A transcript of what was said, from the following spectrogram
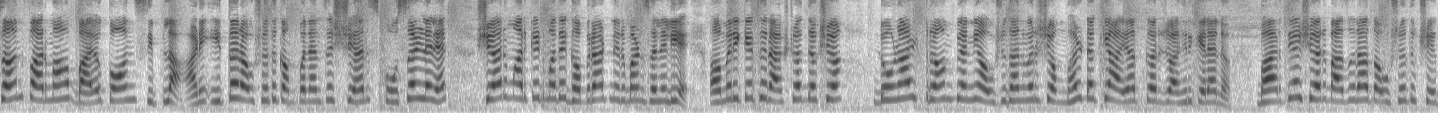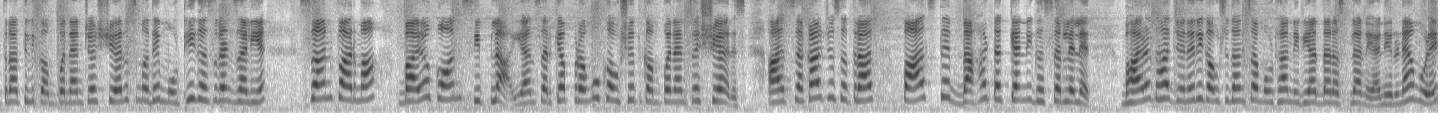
सन फार्मा बायोकॉन सिप्ला आणि इतर औषध कंपन्यांचे शेअर्स कोसळलेले आहेत. शेअर मार्केटमध्ये घबराट निर्माण झालेली आहे. अमेरिकेचे राष्ट्राध्यक्ष डोनाल्ड ट्रम्प यांनी औषधांवर शंभर टक्के आयात कर जाहीर केल्यानं भारतीय शेअर बाजारात औषध क्षेत्रातील कंपन्यांच्या शेअर्समध्ये मोठी घसरण झाली आहे. सन फार्मा बायोकॉन सिप्ला यांसारख्या प्रमुख औषध कंपन्यांचे शेअर्स आज सकाळच्या सत्रात पाच ते दहा टक्क्यांनी घसरलेले आहेत. भारत हा जेनेरिक औषधांचा मोठा निर्यातदार असल्याने या निर्णयामुळे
